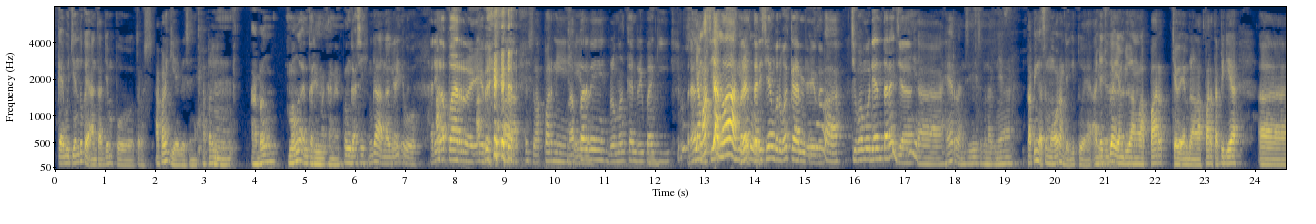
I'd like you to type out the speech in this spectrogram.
kayak bucin tuh kayak antar jemput terus apalagi ya biasanya apalagi Hmm, abang mau nggak antarin makanan? Oh enggak sih. enggak enggak gitu Tadi lapar aku gitu. ah, lapar nih lapar gitu. nih, belum makan dari pagi. Terus ya makan lah, Padahal gitu. tadi siang baru makan gitu. Itulah. Cuma mau diantar aja. iya heran sih sebenarnya tapi nggak semua orang kayak gitu ya ada juga yang bilang lapar cewek yang bilang lapar tapi dia eh,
